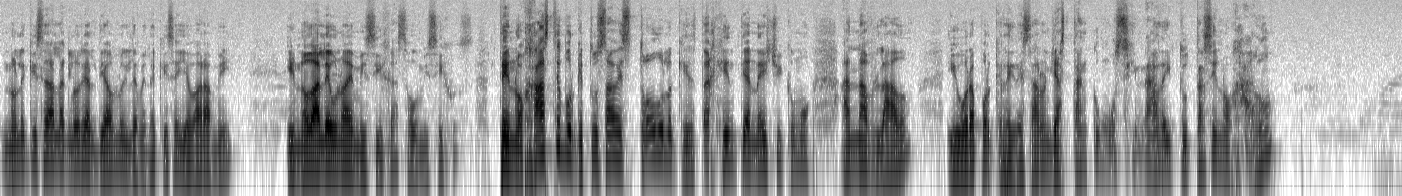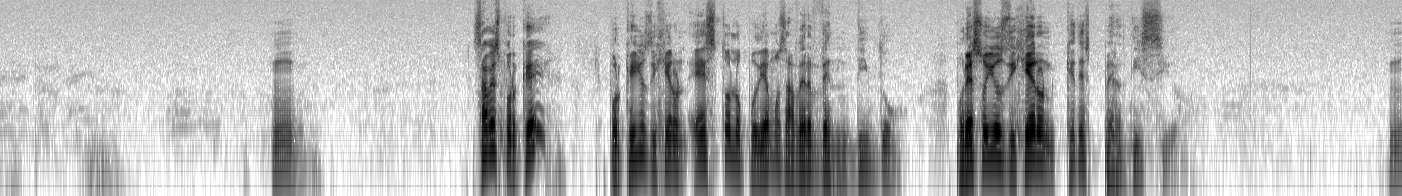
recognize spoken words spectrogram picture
no le quise dar la gloria al diablo y me la quise llevar a mí y no darle a una de mis hijas o mis hijos. Te enojaste porque tú sabes todo lo que esta gente han hecho y cómo han hablado. Y ahora porque regresaron ya están como si nada y tú estás enojado. Mm. ¿Sabes por qué? Porque ellos dijeron, esto lo podíamos haber vendido. Por eso ellos dijeron, qué desperdicio. ¿Mm?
